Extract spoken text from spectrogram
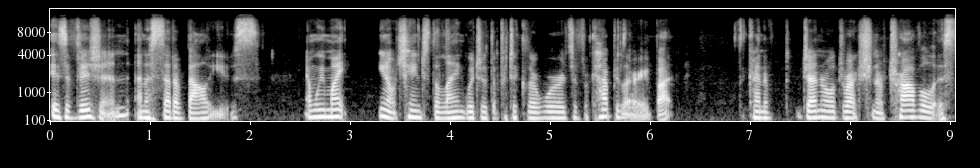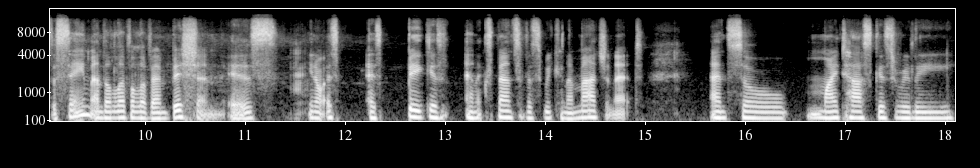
is a vision and a set of values. And we might, you know, change the language of the particular words or vocabulary, but the kind of general direction of travel is the same and the level of ambition is, you know, as as big as and expansive as we can imagine it. And so my task is really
